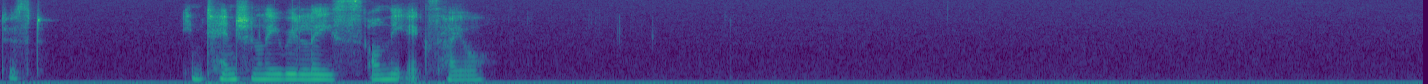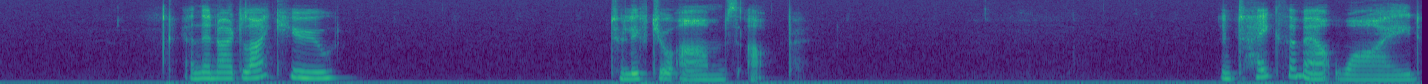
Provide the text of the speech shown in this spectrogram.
Just intentionally release on the exhale. And then I'd like you to lift your arms up and take them out wide.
